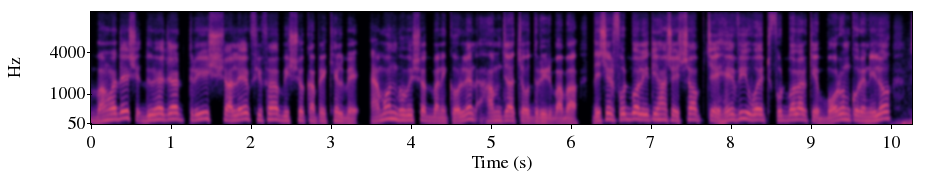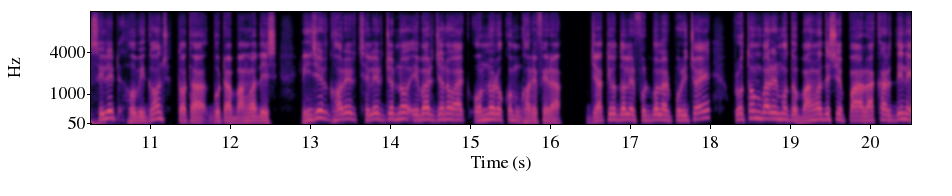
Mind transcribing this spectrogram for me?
বাংলাদেশ দুই হাজার ত্রিশ সালে ফিফা বিশ্বকাপে খেলবে। এমন ভবিষ্যৎবাণী করলেন হামজা চৌধুরীর বাবা। দেশের ফুটবল ইতিহাসে সবচেয়ে হেভি ওয়েট ফুটবলারকে বরণ করে নিল সিলেট, হবিগঞ্জ তথা গোটা বাংলাদেশ। নিজের ঘরের ছেলের জন্য এবার যেন এক অন্যরকম ঘরে ফেরা। জাতীয় দলের ফুটবলার পরিচয়ে প্রথমবারের মতো বাংলাদেশে পা রাখার দিনে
